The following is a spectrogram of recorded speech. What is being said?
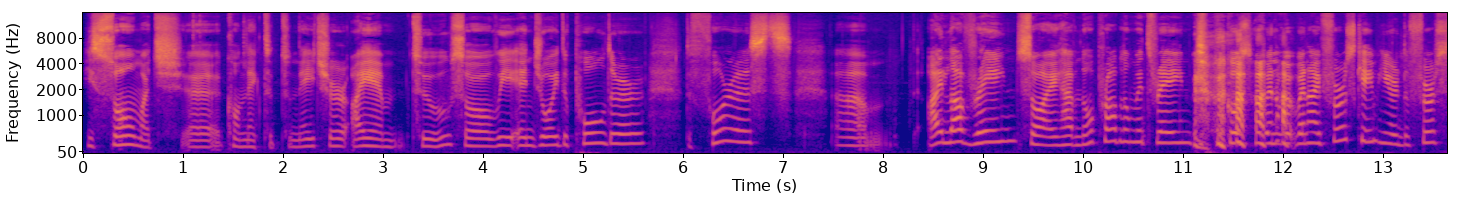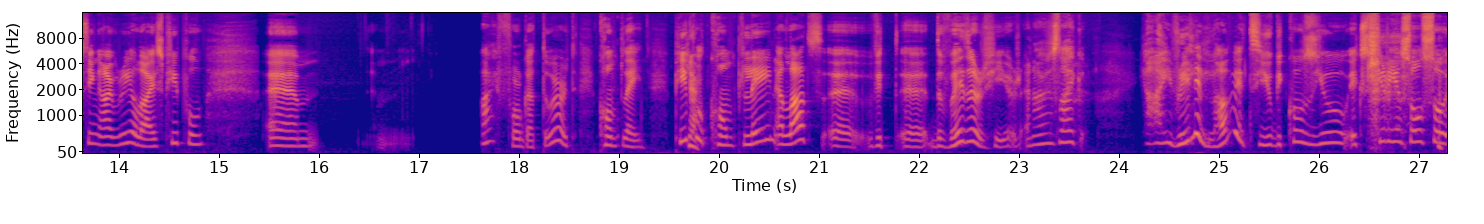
he's so much uh, connected to nature. I am too. So we enjoy the polder, the forests. Um, I love rain, so I have no problem with rain because when when I first came here, the first thing I realized people. Um, I forgot the word. Complain. People Yeah. complain a lot uh, with uh, the weather here, and I was like, "Yeah, I really love it. You because you experience also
